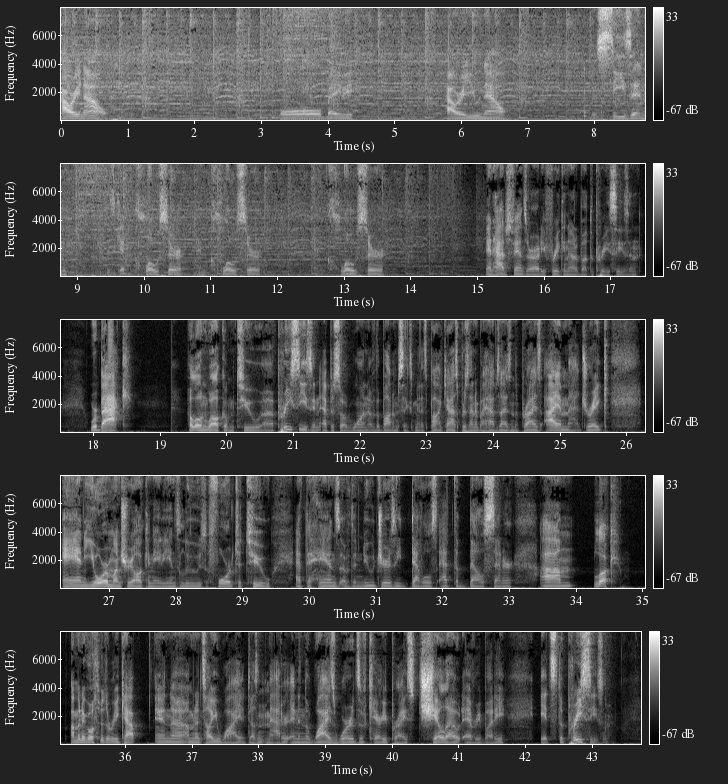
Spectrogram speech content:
How are you now? Oh, baby. How are you now? The season is getting closer and closer and closer. And Habs fans are already freaking out about the preseason. We're back. Hello and welcome to uh, preseason episode one of the Bottom Six Minutes podcast presented by Habs Eyes on the Prize. I am Matt Drake, and your Montreal Canadiens lose four to two at the hands of the New Jersey Devils at the Bell Center. Um, look, I'm going to go through the recap. And uh, I'm going to tell you why it doesn't matter. And in the wise words of Carey Price, chill out, everybody. It's the preseason.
